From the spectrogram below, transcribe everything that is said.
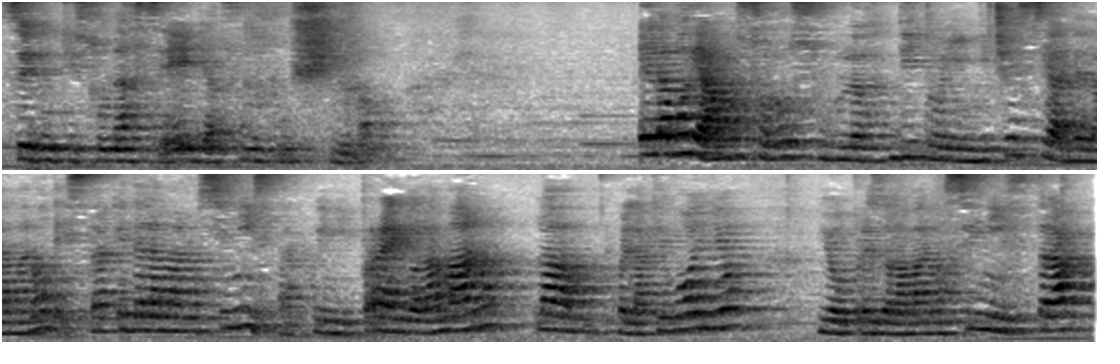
seduti su una sedia, su un cuscino. E lavoriamo solo sul dito indice sia della mano destra che della mano sinistra, quindi prendo la mano, la, quella che voglio, io ho preso la mano sinistra,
